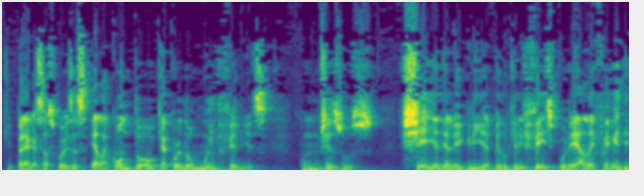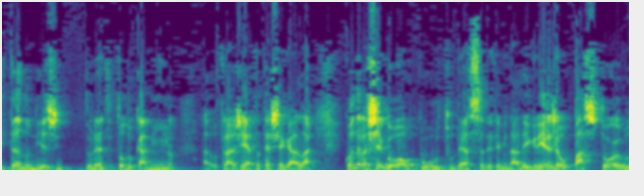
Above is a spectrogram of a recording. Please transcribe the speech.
que prega essas coisas. Ela contou que acordou muito feliz com Jesus, cheia de alegria pelo que ele fez por ela e foi meditando nisso durante todo o caminho, o trajeto até chegar lá. Quando ela chegou ao culto dessa determinada igreja, o pastor, eu,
